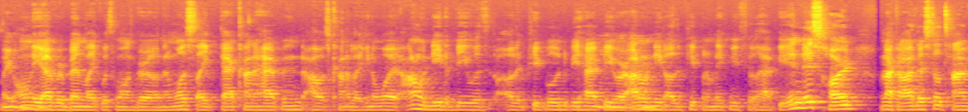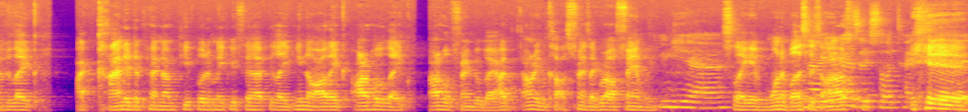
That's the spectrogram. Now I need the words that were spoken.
Like only Mhm. ever been like with one girl, and then once like that kind of happened, I was kind of like, you know what? I don't need to be with other people to be happy, or I don't Mhm. need other people to make me feel happy. And it's hard. I'm not gonna lie. There's still times where like I kind of depend on people to make me feel happy. Like you know, our like our whole like our whole friend group. Like I, I don't even call us friends. Like we're all family. Yeah. So like if one of us Nah, is you off, guys are so tight. Yeah.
